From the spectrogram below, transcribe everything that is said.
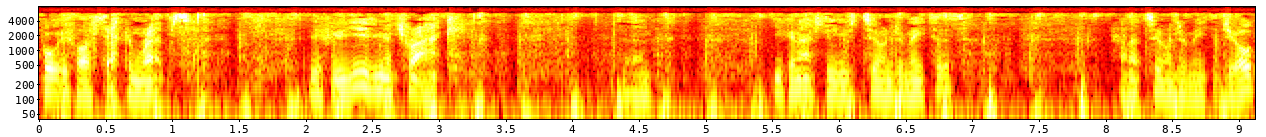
45 second reps, if you're using a track, you can actually use 200 meters and a 200 meter jog.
